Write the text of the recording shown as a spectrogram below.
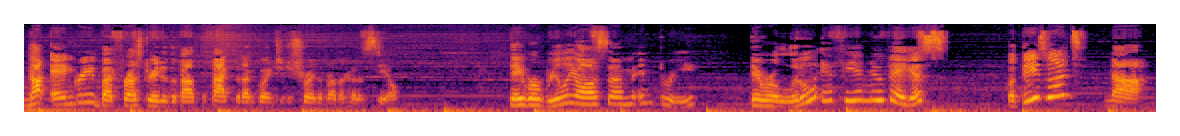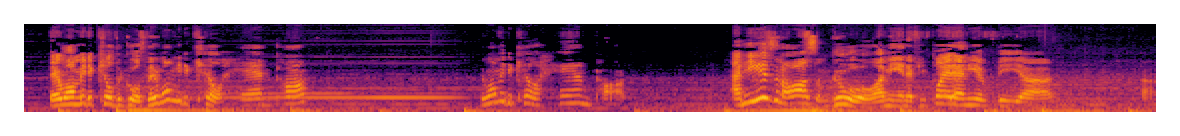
not angry, but frustrated about the fact that I'm going to destroy the Brotherhood of Steel. They were really awesome in 3. They were a little iffy in New Vegas. But these ones? Nah. They want me to kill the ghouls. They want me to kill Hancock. They want me to kill Hancock. And he is an awesome ghoul. I mean, if you played any of the, uh, uh,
